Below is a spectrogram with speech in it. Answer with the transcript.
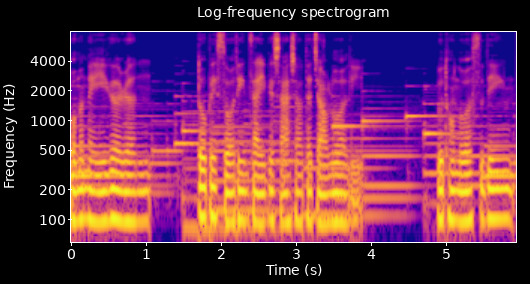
我们每一个人都被锁定在一个狭小的角落里，如同螺丝钉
